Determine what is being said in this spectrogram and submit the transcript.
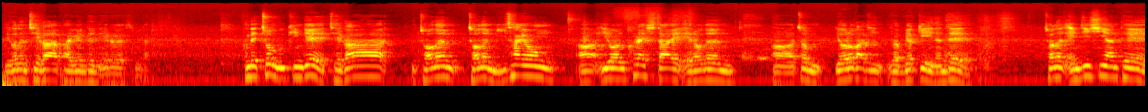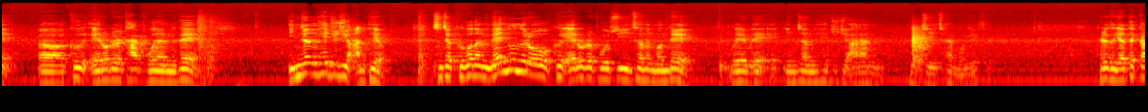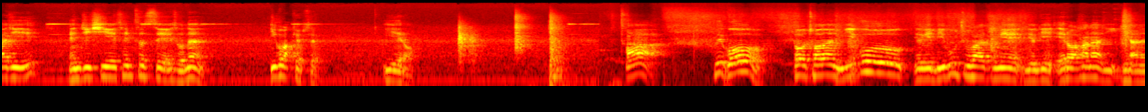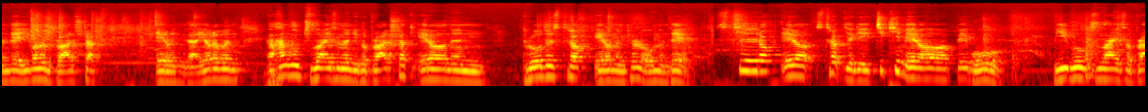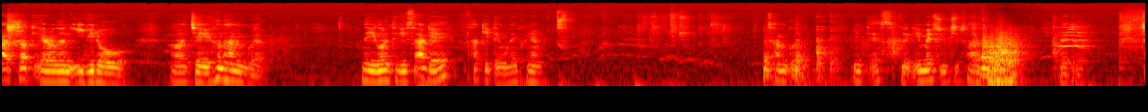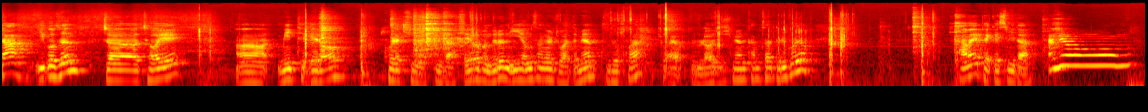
이거는 제가 발견된 에러였습니다. 근데 좀 웃긴 게 제가 저는 저는 미사용 어, 이런 클래시 다이 에러는 어, 좀 여러 가지 몇 개 있는데 저는 NGC한테 어, 그 에러를 다 보냈는데 인정해주지 않대요. 진짜 그거는 맨 눈으로 그 에러를 볼 수 있었는 건데 왜 왜 인정해주지 않았는지 잘 모르겠어요. 그래서 여태까지 NGC의 센서스에서는 이거밖에 없어요. 이 에러. 아 그리고 또 저는 미국 여기 미국 주화 중에 여기 에러 하나 있는데 이거는 브라드 스트락 에러입니다. 여러분 어, 한국 주화에서는 이거 브라드 스트락 에러는 브로드 스트럭 에러는 별로 없는데 스트럭 에러 스트럭 여기 찍힘 에러 빼고 미국 주화에서 브라드 스트럭 에러는 2위로 어, 제일 흔하는 거예요. 근데 이거는 되게 싸게 샀기 때문에 그냥 산 거예요. S 그 MS 64 레드로. 자 이것은 저 저의 어, 민트 에러 콜렉션이었습니다. 네, 여러분들은 이 영상을 좋았다면 구독과 좋아요 눌러주시면 감사드리고요. 다음에 뵙겠습니다. 안녕.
